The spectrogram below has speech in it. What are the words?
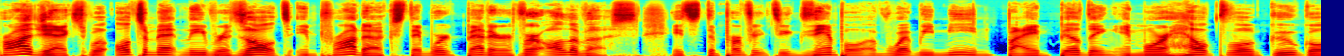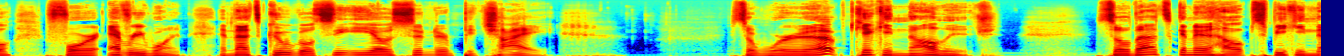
projects will ultimately result in products that work better for all of us. It's the perfect example of what we mean by building a more helpful Google for everyone. And that's Google CEO Sundar Pichai. So, word up, kicking knowledge. So that's going to help speaking,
